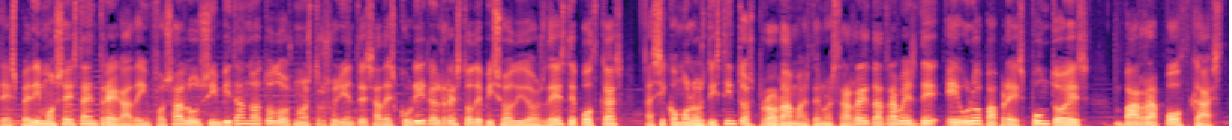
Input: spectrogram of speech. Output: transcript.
Despedimos esta entrega de Infosalus invitando a todos nuestros oyentes a descubrir el resto de episodios de este podcast, así como los distintos programas de nuestra red a través de europapress.es barra podcast.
